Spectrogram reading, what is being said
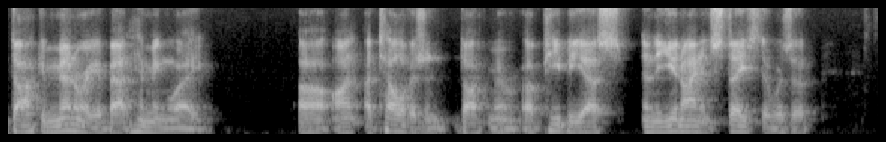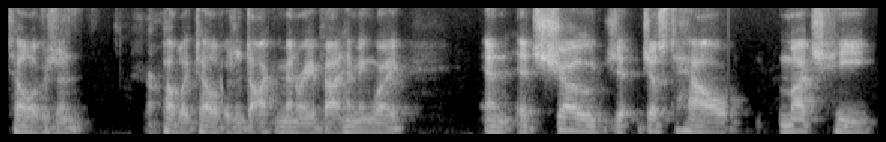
documentary about Hemingway uh, on a television documentary, a PBS in the United States. There was a television, Sure. public television documentary about Hemingway, and it showed j- just how much he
